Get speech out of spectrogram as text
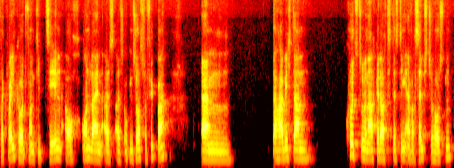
der Quellcode von Typ 10 auch online als, als Open Source verfügbar. Ähm, da habe ich dann kurz drüber nachgedacht, das Ding einfach selbst zu hosten.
